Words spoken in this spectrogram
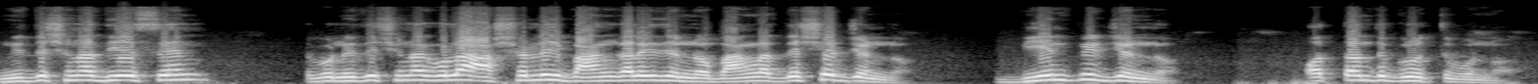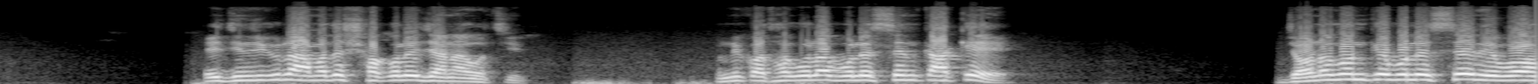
নির্দেশনা দিয়েছেন এবং নির্দেশনাগুলো আসলেই বাঙালির জন্য, বাংলাদেশের জন্য, বিএনপির জন্য অত্যন্ত গুরুত্বপূর্ণ। এই জিনিসগুলো আমাদের সকলেই জানা উচিত। উনি কথাগুলো বলেছেন কাকে? জনগণকে বলেছেন এবং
